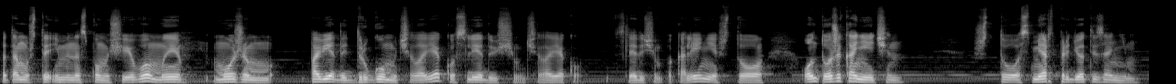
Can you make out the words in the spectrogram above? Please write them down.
потому что именно с помощью его мы можем поведать другому человеку, следующему человеку, в следующем поколении, что он тоже конечен, что смерть придет и за ним –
